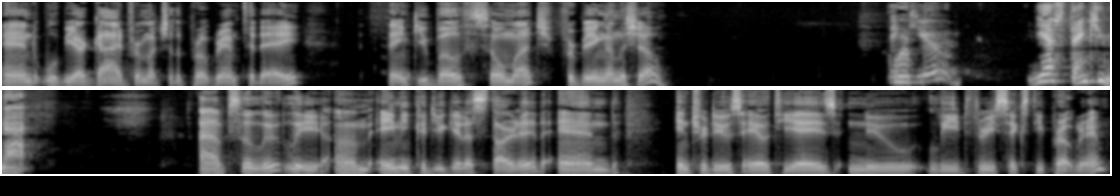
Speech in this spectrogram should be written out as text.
and will be our guide for much of the program today. Thank you both so much for being on the show. Thank you. Yes, thank you, Matt. Absolutely. Um, Amy, could you get us started and introduce AOTA's new Lead 360 program?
